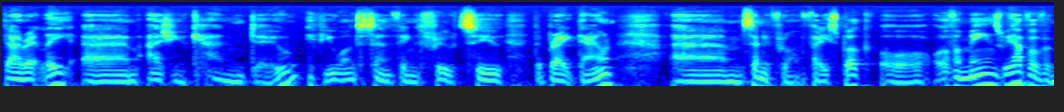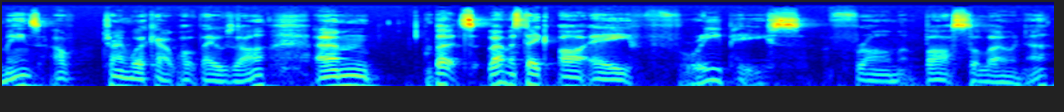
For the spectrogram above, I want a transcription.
directly, um, as you can do if you want to send things through to the breakdown. Um, send it through on Facebook or other means. We have other means. I'll try and work out what those are. Um, but that mistake are a three piece from Barcelona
